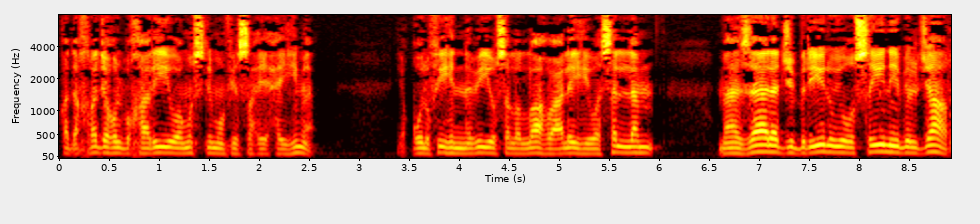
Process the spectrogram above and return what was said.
قد أخرجه البخاري ومسلم في صحيحيهما. يقول فيه النبي صلى الله عليه وسلم ما زال جبريل يوصيني بالجار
